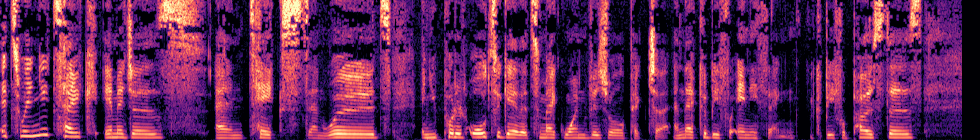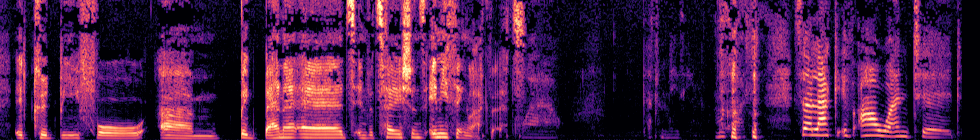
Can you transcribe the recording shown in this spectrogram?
it's when you take images and text and words and you put it all together to make one visual picture. And that could be for anything. It could be for posters. It could be for um, big banner ads, invitations, anything like that. Wow. That's amazing. Oh my gosh. so like if I wanted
